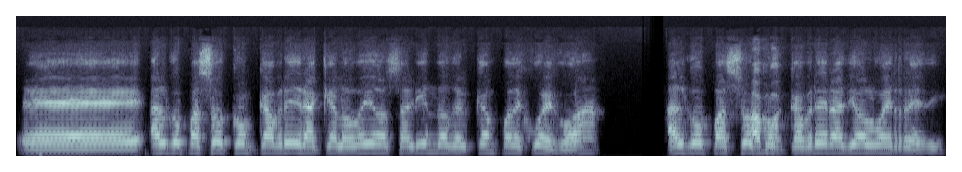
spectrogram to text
Eh, algo pasó con Cabrera, que lo veo saliendo del campo de juego, ¿ah? Algo pasó Ah, con Cabrera de Always Ready.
